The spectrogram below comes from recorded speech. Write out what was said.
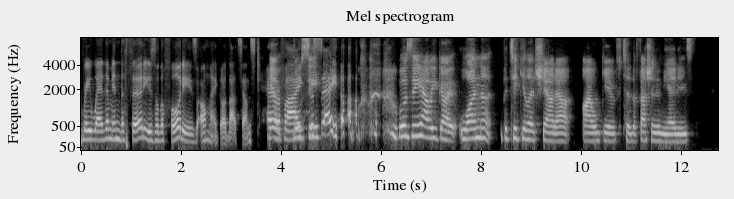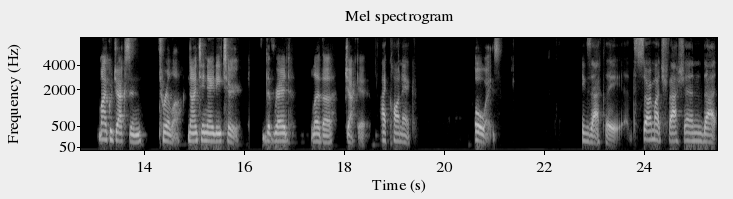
rewear them in the 30s or the 40s. Oh my god, that sounds we'll terrifying to say. we'll see how we go. One particular shout out I'll give to the fashion in the 80s Michael Jackson, Thriller, 1982. The red leather jacket, Iconic. always. Exactly. So much fashion that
